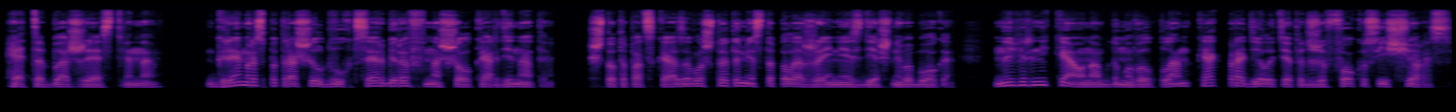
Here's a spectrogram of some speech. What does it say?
«Это божественно!» Грэм распотрошил двух церберов, нашел координаты. Что-то подсказывало, что это местоположение здешнего бога. Наверняка он обдумывал план, как проделать этот же фокус еще раз.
